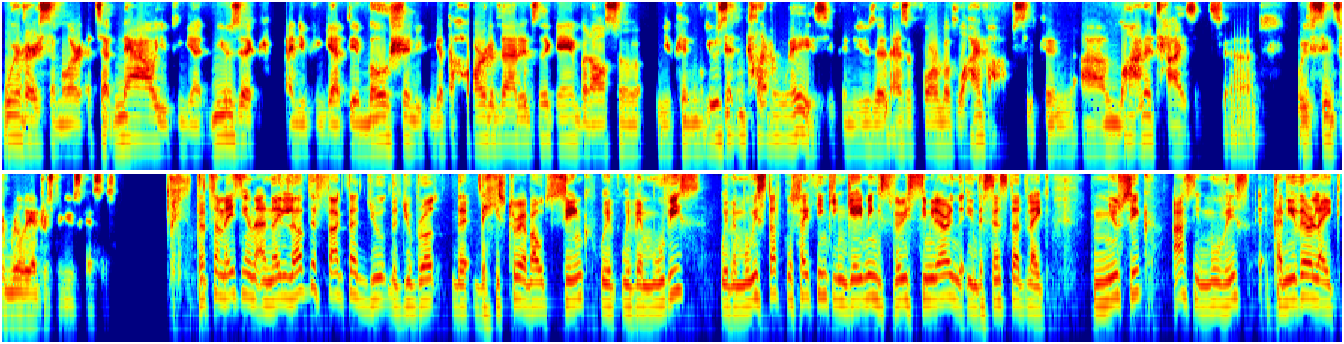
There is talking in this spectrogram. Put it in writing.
We're very similar, except now you can get music and you can get the emotion, you can get the heart of that into the game, but also you can use it in clever ways. You can use it as a form of live ops. You can uh, monetize it. Uh, we've seen some really interesting use cases. That's amazing, and I love the fact that you that you brought the, the history about sync with with the movies, with the movie stuff, because I think in gaming it's very similar in the, in the sense that like music, as in movies, can either like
